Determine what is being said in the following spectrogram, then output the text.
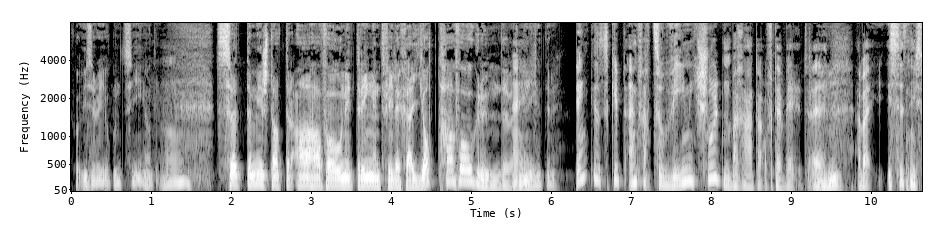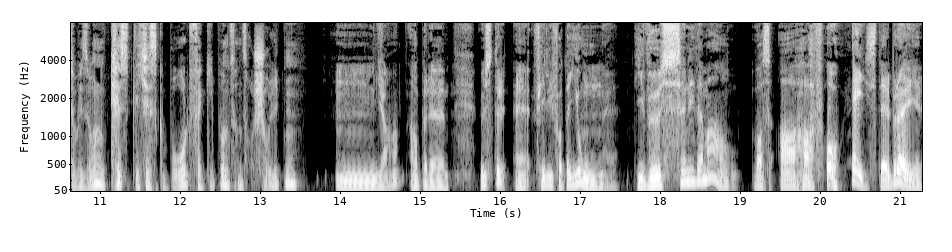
von unserer Jugend sein, oder? Ja. Sollten wir statt der AHV nicht dringend vielleicht ein JHV gründen? Nein, ich denke, es gibt einfach zu wenig Schuldenberater auf der Welt. Äh, mhm. aber ist es nicht sowieso ein christliches Gebot, vergib uns unsere Schulden? Mm, ja, aber äh, wisst ihr, äh, viele von den Jungen, die wissen nicht einmal, was AHV heisst, Herr Breuer.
